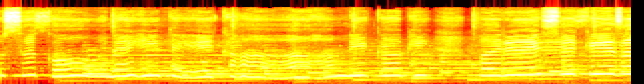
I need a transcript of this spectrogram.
उसको नहीं देखा, हमने कभी। पर इसकी ज़रूरत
